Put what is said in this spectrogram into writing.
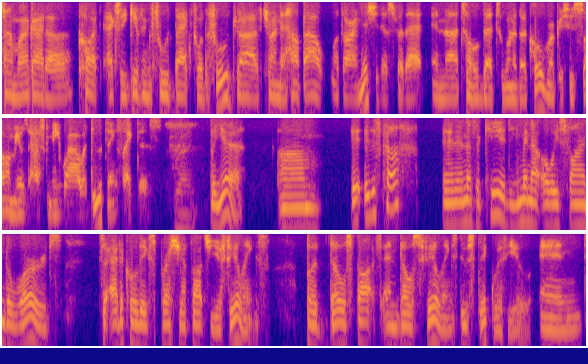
time where I got uh, caught actually giving food back for the food drive, trying to help out with our initiatives for that. And I told that to one of the coworkers who saw me, was asking me why I would do things like this. Right. But yeah, um, it, it is tough. And, and as a kid, you may not always find the words to adequately express your thoughts or your feelings but those thoughts and those feelings do stick with you. And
